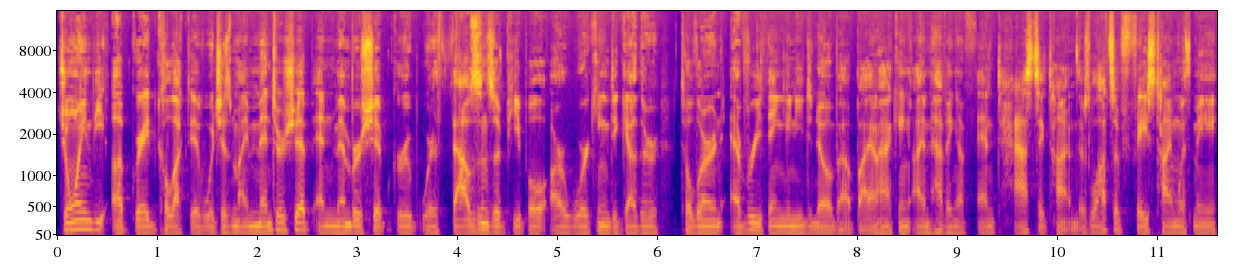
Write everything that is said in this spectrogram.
Join the Upgrade Collective, which is my mentorship and membership group where thousands of people are working together to learn everything you need to know about biohacking. I'm having a fantastic time. There's lots of FaceTime with me,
